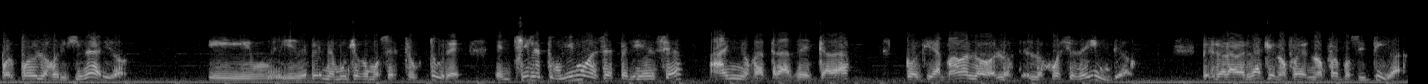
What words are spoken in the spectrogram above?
por pueblos originarios y, depende mucho cómo se estructure. En Chile tuvimos esa experiencia años atrás, décadas, con que llamaban los, los jueces de indio, pero la verdad que no fue no fue positiva.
